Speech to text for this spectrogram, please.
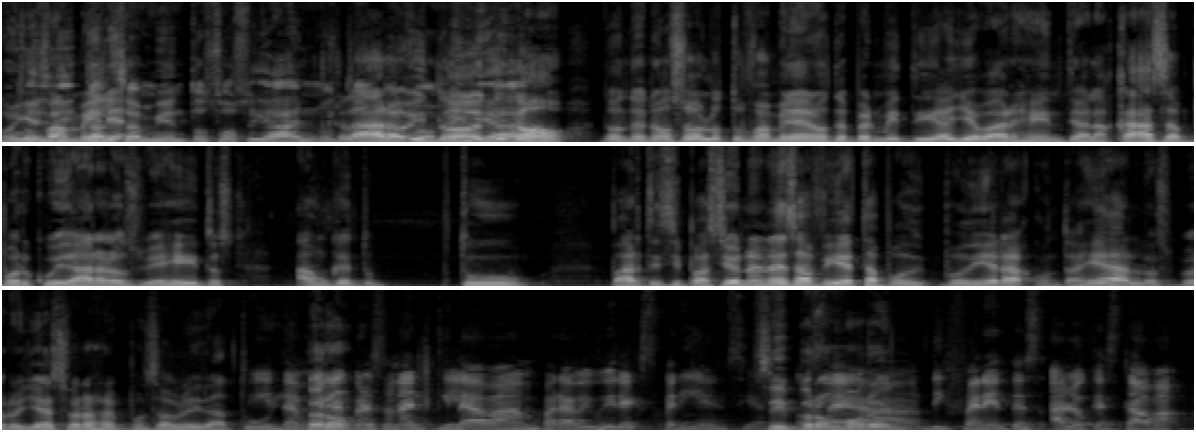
no, y tu el familia... distanciamiento social. No Claro, y no, no, donde no solo tu familia no te permitía llevar gente a la casa por cuidar a los viejitos, aunque tu, tu participación en esa fiesta pu- pudiera contagiarlos, pero ya eso era responsabilidad Y tuya. también Pero- las personas alquilaban para vivir experiencias. Sí, pero, o sea, Morel. diferentes a lo que estaba.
